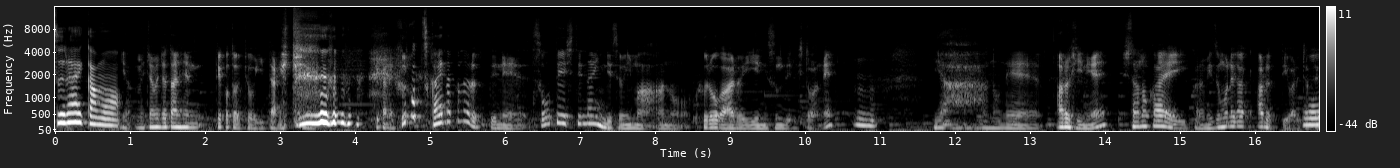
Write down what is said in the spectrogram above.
辛いかもい。や、めちゃめちゃ大変ってことを今日言いたいっていう。てかね、風呂使えなくなるってね、想定してないんですよ、今。あの、風呂がある家に住んでる人はね。うん。いやー、あのね、ある日ね、下の階から水漏れがあるって言われちゃって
